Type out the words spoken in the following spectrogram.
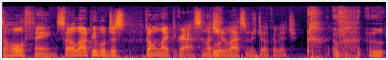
it's a whole thing so a lot of people just don't like the grass unless you're the last Djokovic.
